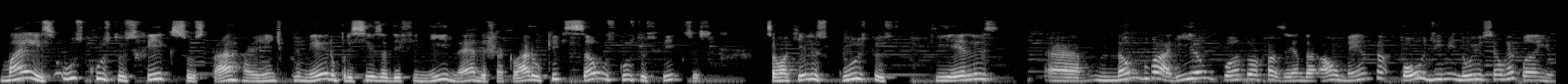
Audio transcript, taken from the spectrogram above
Mas os custos fixos, tá? A gente primeiro precisa definir, né? Deixar claro o que, que são os custos fixos. São aqueles custos que eles ah, não variam quando a fazenda aumenta ou diminui o seu rebanho.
